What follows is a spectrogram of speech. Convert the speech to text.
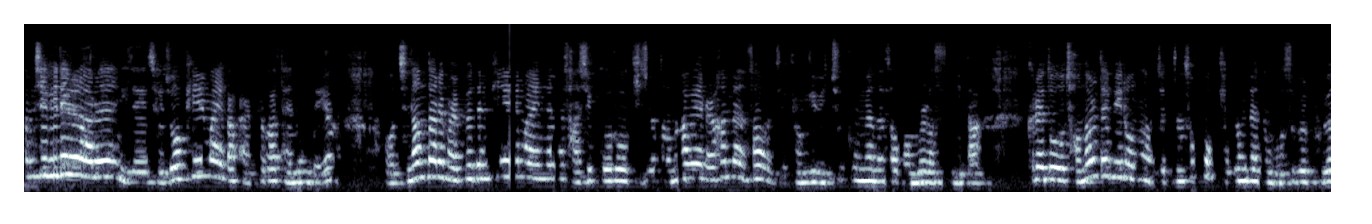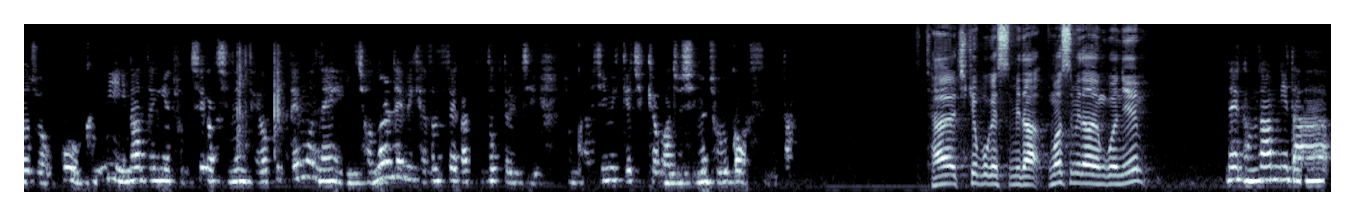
31일 날은 이제 제조업 PMI가 발표가 되는데요. 어, 지난달에 발표된 PMI는 49로 기준선 하회를 하면서 이제 경기 위축 국면에서 머물렀습니다. 그래도 전월 대비로는 어쨌든 소폭 개선되는 모습을 보여주었고 금리 인하 등의 조치가 진행되었기 때문에 이 전월 대비 개선세가 지속될지 좀 관심 있게 지켜봐 주시면 좋을 것 같습니다. 잘 지켜보겠습니다. 고맙습니다, 연구원님. 네, 감사합니다.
